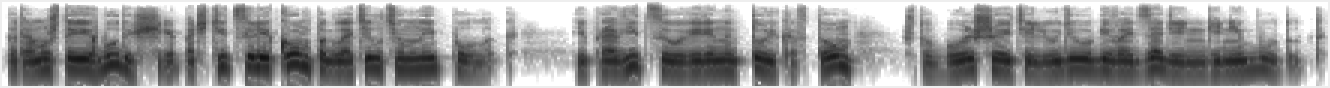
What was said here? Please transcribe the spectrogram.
потому что их будущее почти целиком поглотил темный полог, и провидцы уверены только в том, что больше эти люди убивать за деньги не будут.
